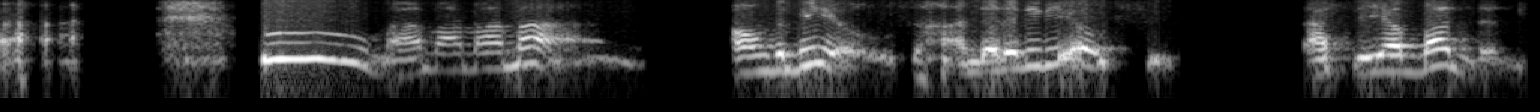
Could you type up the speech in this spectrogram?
Ooh, my, my, my, my. On the bills, under the bills. I see abundance.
